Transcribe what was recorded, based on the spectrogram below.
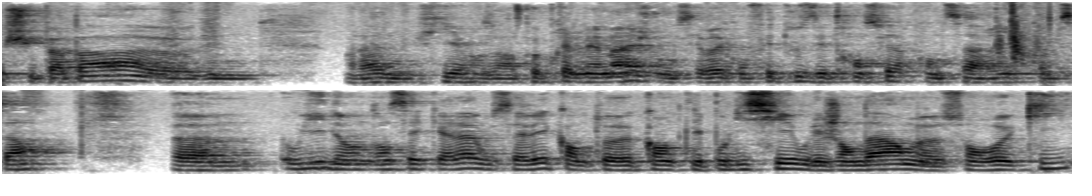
je suis papa, voilà, fille à peu près le même âge, donc c'est vrai qu'on fait tous des transferts quand ça arrive comme ça. Euh, oui, dans, ces cas-là, vous savez, quand, euh, quand, les policiers ou les gendarmes sont requis,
